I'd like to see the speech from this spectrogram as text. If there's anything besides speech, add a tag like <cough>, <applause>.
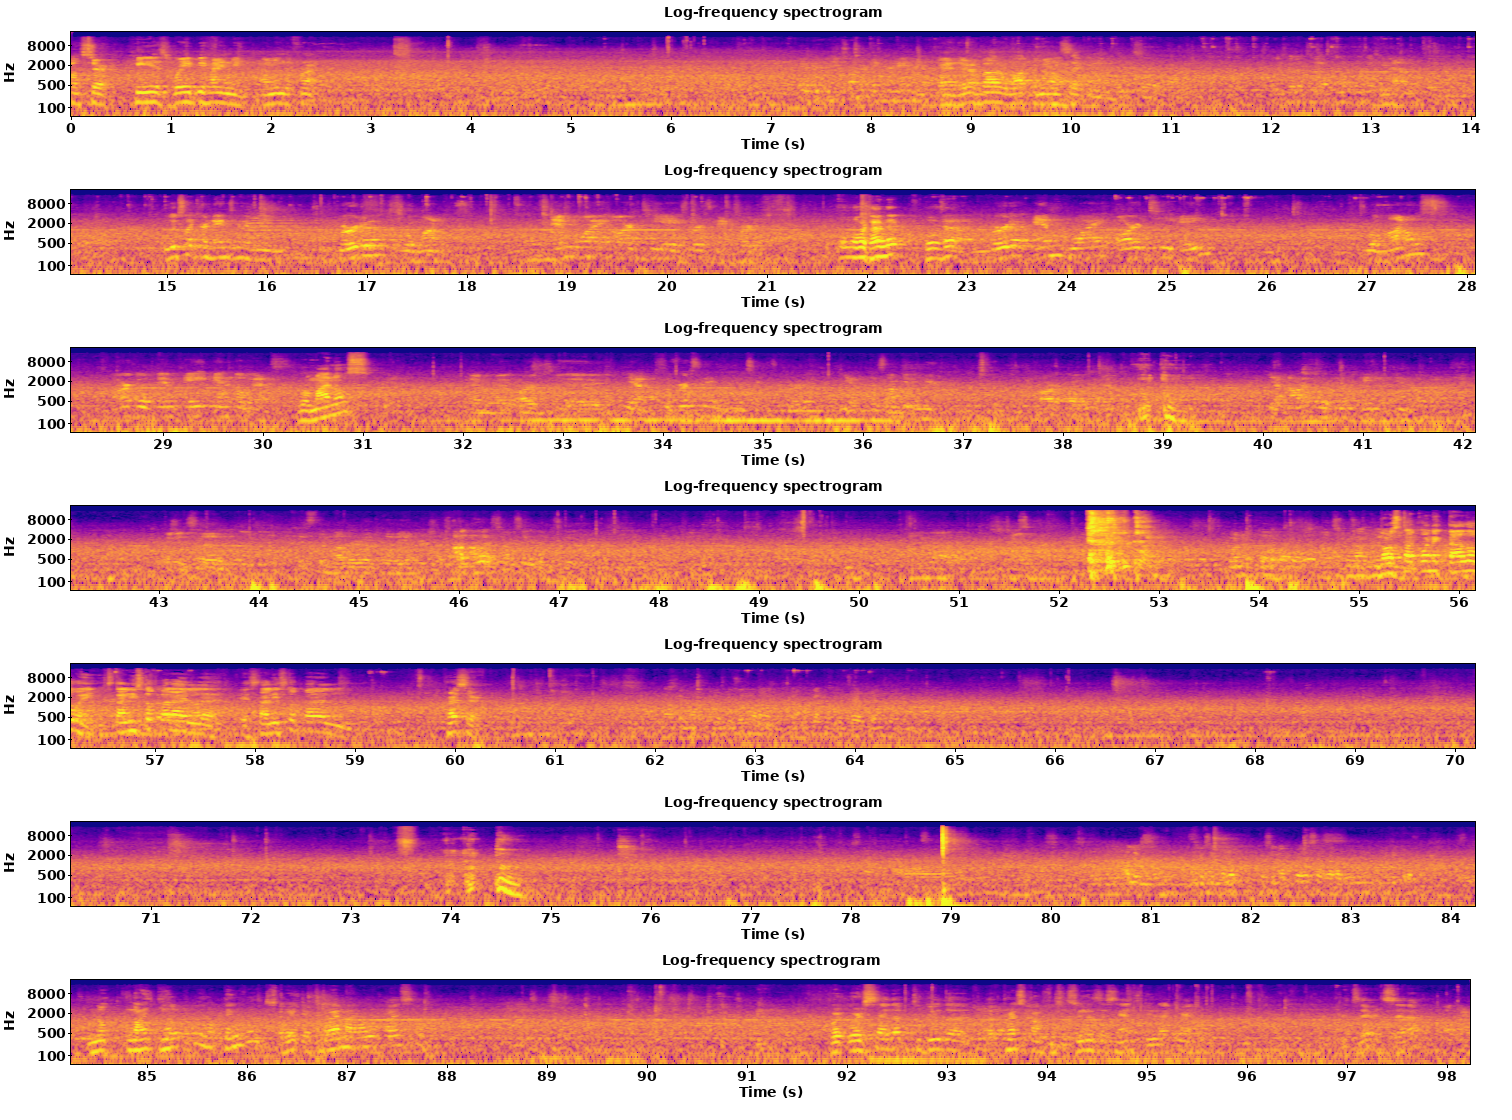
No, sir. He is way behind me. I'm in the front. And they're about to walk him any second. I so. It looks like her name's gonna be Berta Romanos. M Y R T A first name, Berta. One more time, Nick. What was that? Uh, Berta M Y R T A Romanos R O M A N O S. Romanos? Yeah, the first name looks like it's Berta. Yeah, that's what I'm getting here. Yeah, R O M A N O S. I'll, I'll let I'll No está conectado, güey. Está listo para el. Está listo para el presser. <clears throat> We're, we're set up to do the, the press conference as soon as this ends, dude. I can't. It's there, it's set up. Okay.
